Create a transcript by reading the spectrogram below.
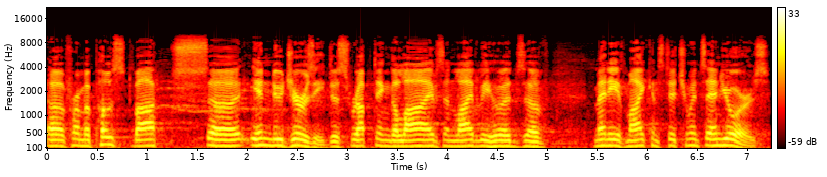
uh, from a post box uh, in New Jersey, disrupting the lives and livelihoods of many of my constituents and yours.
